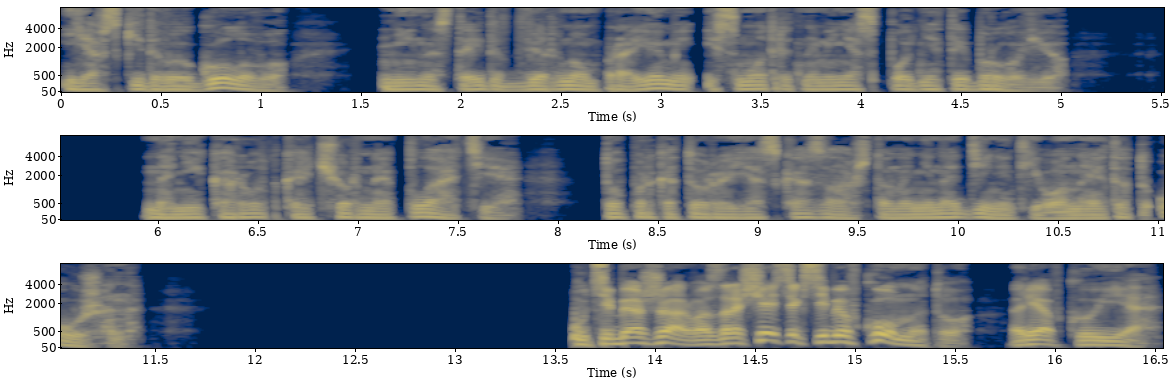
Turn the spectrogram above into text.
Я вскидываю голову, Нина стоит в дверном проеме и смотрит на меня с поднятой бровью. На ней короткое черное платье, то, про которое я сказала, что она не наденет его на этот ужин — «У тебя жар, возвращайся к себе в комнату!» — рявкаю я.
